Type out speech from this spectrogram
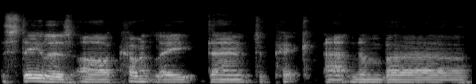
The Steelers are currently down to pick at number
